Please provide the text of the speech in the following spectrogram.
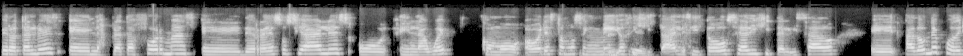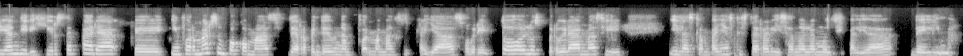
pero tal vez en las plataformas eh, de redes sociales o en la web, como ahora estamos en medios digitales y todo se ha digitalizado, eh, ¿a dónde podrían dirigirse para eh, informarse un poco más, de repente de una forma más explayada sobre todos los programas y, y las campañas que está realizando la Municipalidad de Lima?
